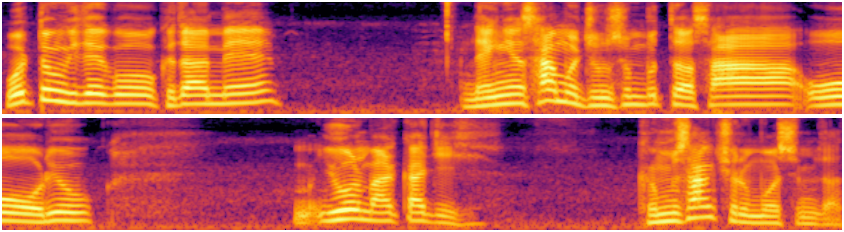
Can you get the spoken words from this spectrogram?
월동이 되고 그 다음에 내년 3월 중순부터 4, 5, 6, 6월 말까지 금상추를 먹습니다.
